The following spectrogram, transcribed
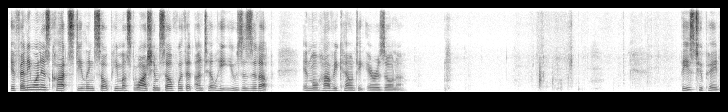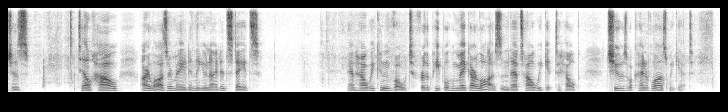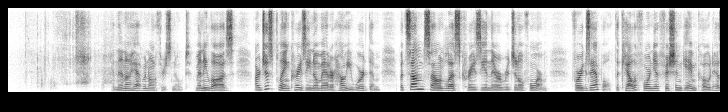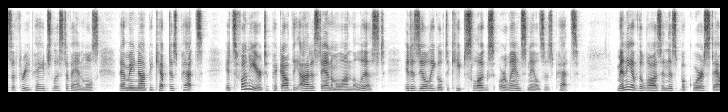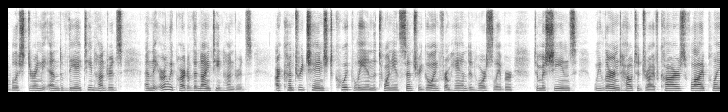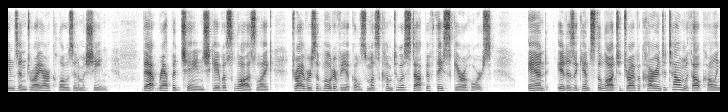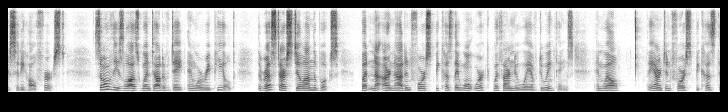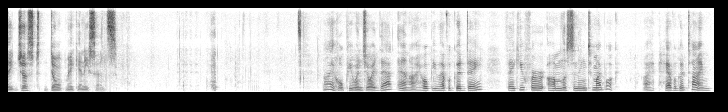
If anyone is caught stealing soap, he must wash himself with it until he uses it up in Mohave County, Arizona. These two pages tell how our laws are made in the United States and how we can vote for the people who make our laws, and that's how we get to help choose what kind of laws we get. And then I have an author's note. Many laws are just plain crazy no matter how you word them, but some sound less crazy in their original form. For example, the California Fish and Game Code has a three page list of animals that may not be kept as pets. It's funnier to pick out the oddest animal on the list. It is illegal to keep slugs or land snails as pets. Many of the laws in this book were established during the end of the 1800s and the early part of the 1900s. Our country changed quickly in the 20th century, going from hand and horse labor to machines. We learned how to drive cars, fly planes, and dry our clothes in a machine. That rapid change gave us laws like drivers of motor vehicles must come to a stop if they scare a horse, and it is against the law to drive a car into town without calling City Hall first. Some of these laws went out of date and were repealed. The rest are still on the books, but are not enforced because they won't work with our new way of doing things. And well, they aren't enforced because they just don't make any sense. I hope you enjoyed that, and I hope you have a good day. Thank you for um, listening to my book. I have a good time.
